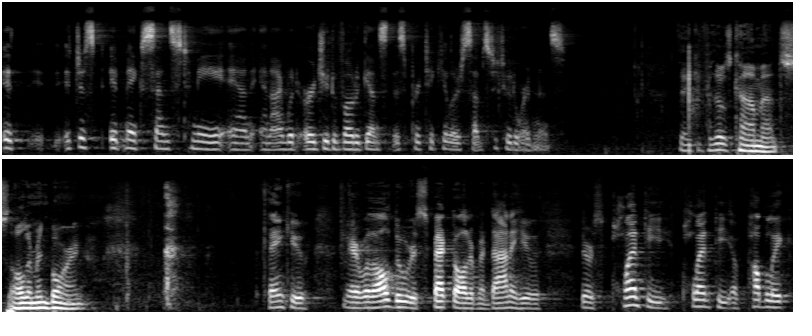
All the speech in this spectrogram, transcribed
it, it, just it makes sense to me, and, and I would urge you to vote against this particular substitute ordinance. Thank you for those comments. Alderman Bourne. Thank you, Mayor. With all due respect, Alderman Donohue, there's plenty, plenty of public,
